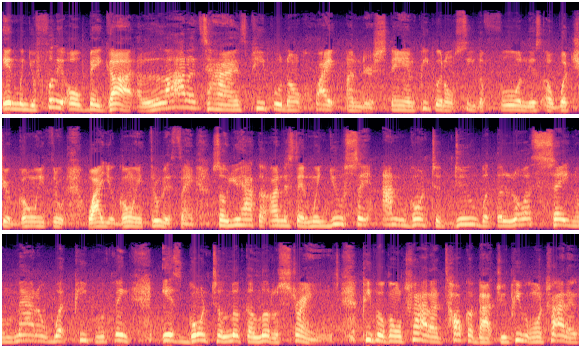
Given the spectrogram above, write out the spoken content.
And when you fully obey God, a lot of times people don't quite understand. People don't see the fullness of what you're going through while you're going through this thing. So you have to understand when you say, I'm going to do what the Lord say, no matter what people think, it's going to look a little strange. People are going to try to talk about you. People are going to try to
